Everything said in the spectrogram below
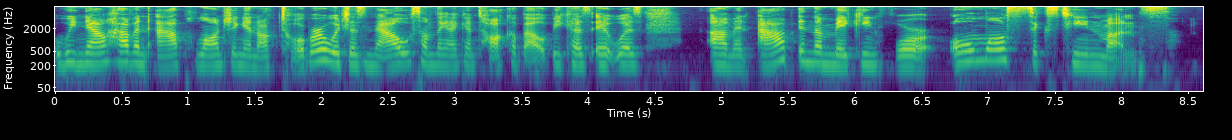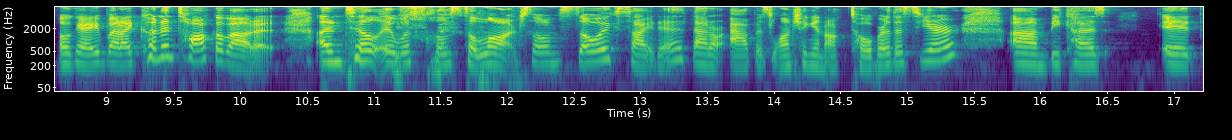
we now have an app launching in October, which is now something I can talk about because it was um, an app in the making for almost 16 months. Okay, but I couldn't talk about it until it was close to launch. So I'm so excited that our app is launching in October this year um, because it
